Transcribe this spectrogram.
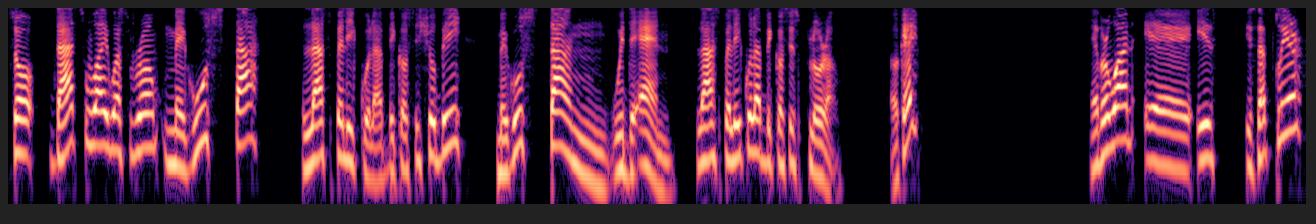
So that's why it was wrong. Me gusta las películas because it should be Me gustan with the N. Las películas because it's plural. Okay? Everyone, uh, is is that clear?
